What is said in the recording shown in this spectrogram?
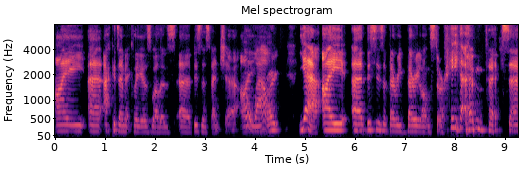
i uh, academically as well as uh, business venture i Oh, wow. wrote yeah i uh, this is a very very long story um but uh,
